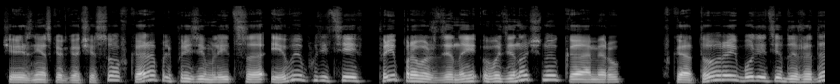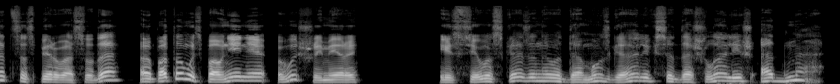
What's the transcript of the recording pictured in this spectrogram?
Через несколько часов корабль приземлится, и вы будете припровождены в одиночную камеру, в которой будете дожидаться сперва суда, а потом исполнения высшей меры. Из всего сказанного до мозга Алекса дошла лишь одна,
